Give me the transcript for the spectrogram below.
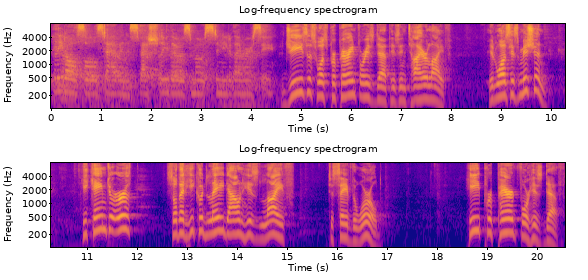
Lead all souls to heaven, especially those most in need of thy mercy. Jesus was preparing for his death his entire life. It was his mission. He came to earth so that he could lay down his life to save the world. He prepared for his death.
